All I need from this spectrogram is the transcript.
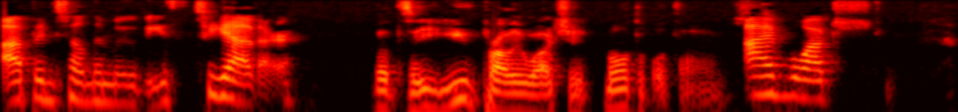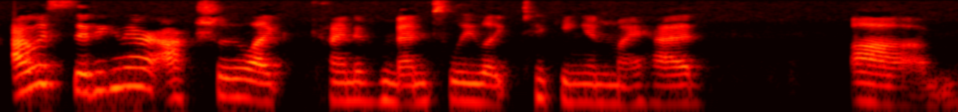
up until the movies together. But see, you've probably watched it multiple times. I've watched. I was sitting there actually, like, kind of mentally, like, ticking in my head. Um,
